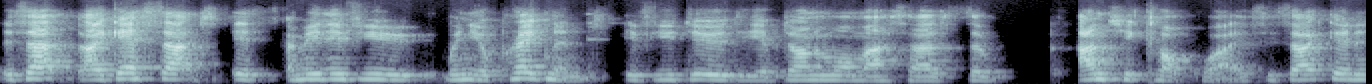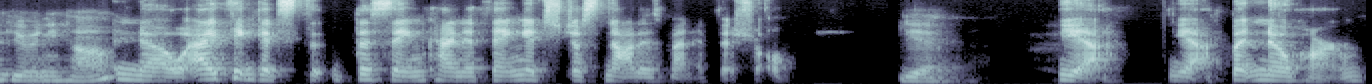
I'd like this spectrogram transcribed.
is that i guess that if i mean if you when you're pregnant if you do the abdominal massage the anti-clockwise. Is that going to do any harm? No i think it's the same kind of thing. It's just not as beneficial. Yeah. Yeah yeah but no harm.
